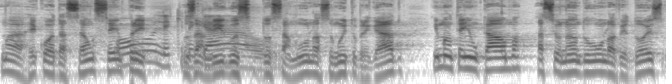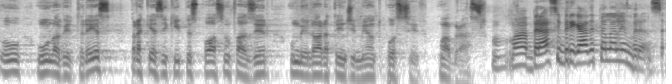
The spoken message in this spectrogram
uma recordação sempre os amigos do SAMU, nosso muito obrigado. E mantenham calma, acionando o 192 ou 193 para que as equipes possam fazer o melhor atendimento possível. Um abraço. Um abraço e obrigada pela lembrança.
